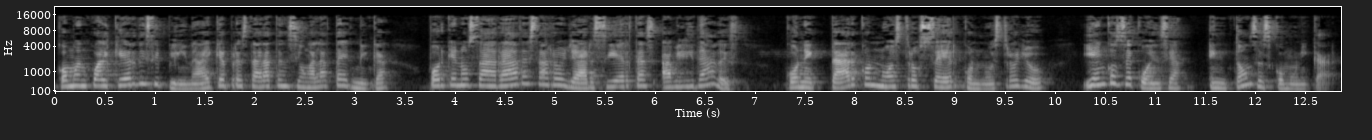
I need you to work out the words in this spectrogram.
Como en cualquier disciplina hay que prestar atención a la técnica porque nos hará desarrollar ciertas habilidades, conectar con nuestro ser, con nuestro yo y en consecuencia entonces comunicar.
